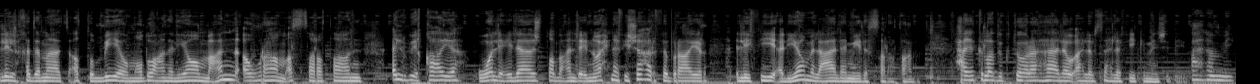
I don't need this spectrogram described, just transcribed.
للخدمات الطبية وموضوعنا اليوم عن أورام السرطان الوقاية والعلاج طبعا لأنه إحنا في شهر فبراير اللي فيه اليوم العالمي للسرطان. حياك الله دكتورة هالة وأهلا وسهلا فيك من جديد. أهلا بيك.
